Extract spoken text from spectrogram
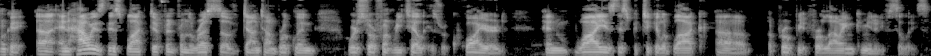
Okay, uh, and how is this block different from the rest of downtown Brooklyn, where storefront retail is required, and why is this particular block uh, appropriate for allowing community facilities?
